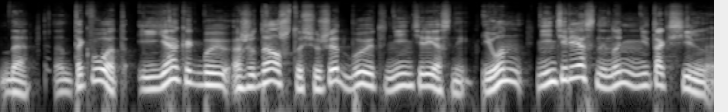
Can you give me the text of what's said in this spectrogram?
Да. Так вот, и я как бы ожидал, что сюжет будет неинтересный. И он неинтересный, но не так сильно.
